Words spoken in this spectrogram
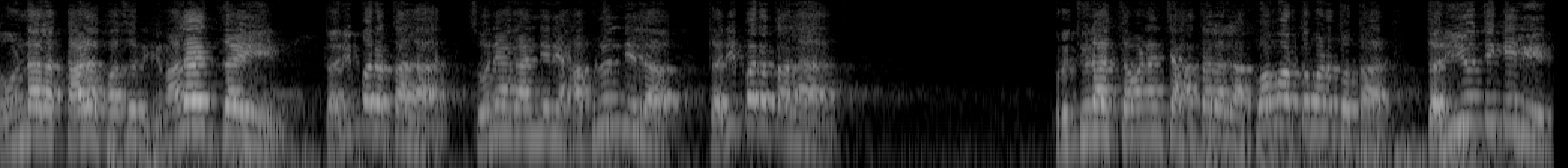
तोंडाला काळ फासून हिमालयात जाईन. तरी परत आलात. सोनिया गांधीने हाकलून दिलं. तरी परत आलात. पृथ्वीराज चव्हाणांच्या हाताला लखवा मारतो म्हणत होतात. तरी युती केलीत.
